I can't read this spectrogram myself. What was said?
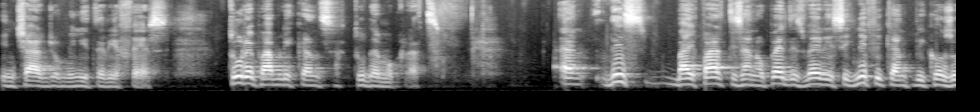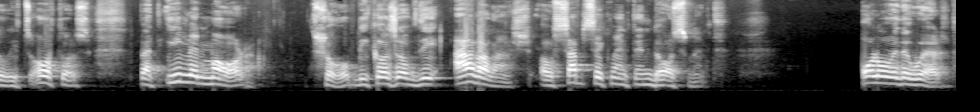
in charge of military affairs. Two Republicans, two Democrats. And this bipartisan op-ed is very significant because of its authors, but even more so because of the avalanche of subsequent endorsement all over the world.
